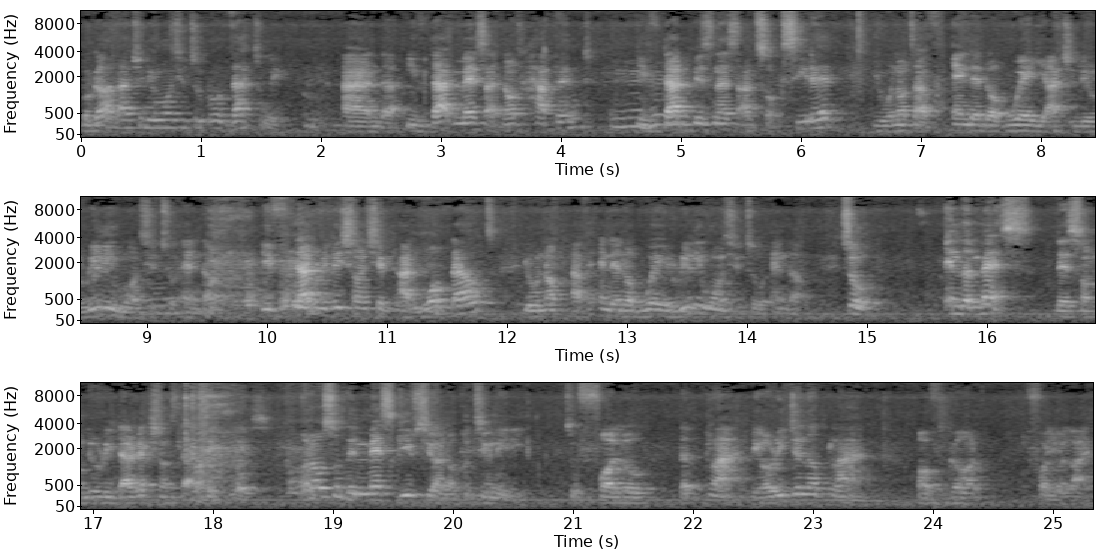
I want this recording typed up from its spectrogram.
but God actually wants you to go that way. And uh, if that mess had not happened, mm-hmm. if that business had succeeded, you would not have ended up where He actually really wants you to end up. If that relationship had worked out, you would not have ended up where He really wants you to end up. So, in the mess, there's some redirections that take place. But also, the mess gives you an opportunity to follow the plan, the original plan of God for your life.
